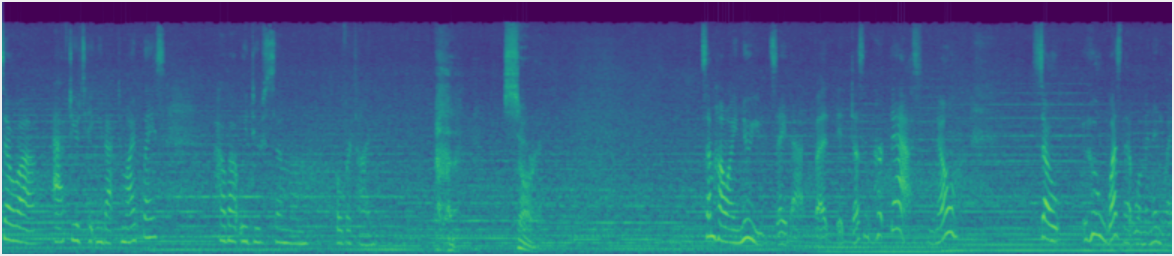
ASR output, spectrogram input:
So, uh, after you take me back to my place, how about we do some, um, overtime? Sorry. Somehow I knew you'd say that, but it doesn't hurt to ask, you know? So, who was that woman anyway?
